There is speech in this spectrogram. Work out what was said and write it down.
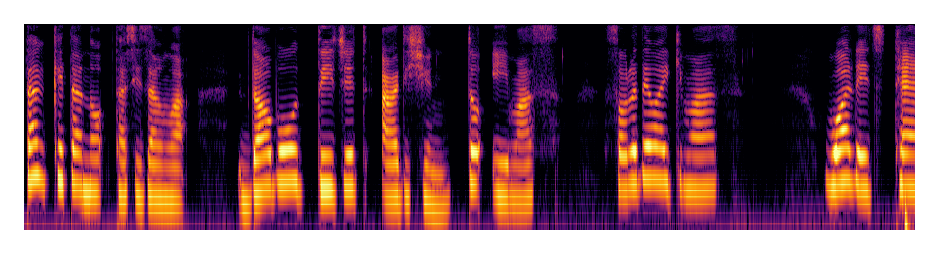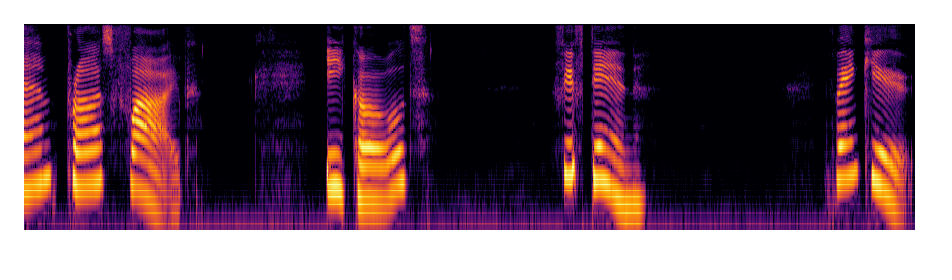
2桁の足し算は double digit addition と言います。それではいきます。What is 10 plus 5 equals 15? Thank you.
